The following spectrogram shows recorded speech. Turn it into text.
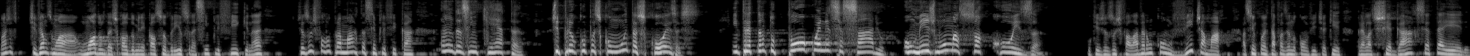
Nós tivemos uma, um módulo da escola dominical sobre isso, né? Simplifique, né? Jesus falou para Marta simplificar: andas inquieta, te preocupas com muitas coisas, entretanto, pouco é necessário, ou mesmo uma só coisa. O que Jesus falava era um convite a Marta, assim como ele está fazendo o convite aqui, para ela chegar-se até ele,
